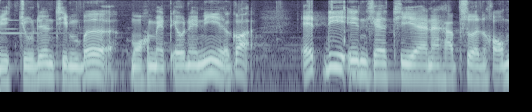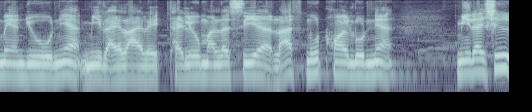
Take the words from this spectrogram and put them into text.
มีจูเลียนทิมเบอร์โมฮัมเหม็ดเอลเนนี่แล้วก็ เอ็ดดี้อินเคเทียนะครับ ส่วนของแมนยูเนี่ยมีหลายรายเลย ไทเรลมาเลเซียลัสมุดฮอยลุนเนี่ยมีรายชื่อ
